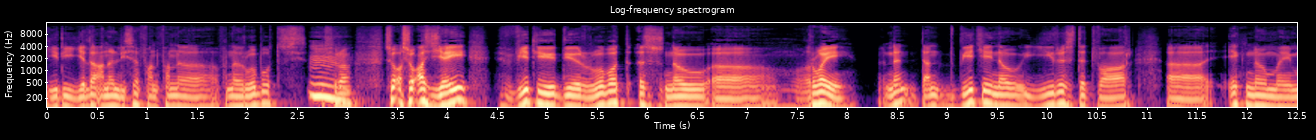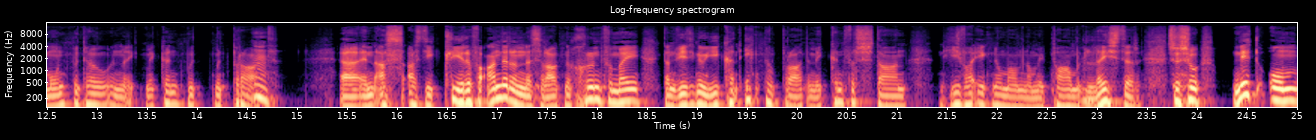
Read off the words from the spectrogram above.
hierdie hele analise van van 'n van 'n robot mm. so so as jy weet jy die robot is nou uh rooi en dan weet jy nou hier is dit waar uh ek nou my mond moet hou en my my kind moet moet praat mm. Uh, en as as die kleure verander en dit raak nou groen vir my, dan weet ek nou hier kan ek nou praat en my kind verstaan en hier waar ek nou maar na my pa moet luister. So so net om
